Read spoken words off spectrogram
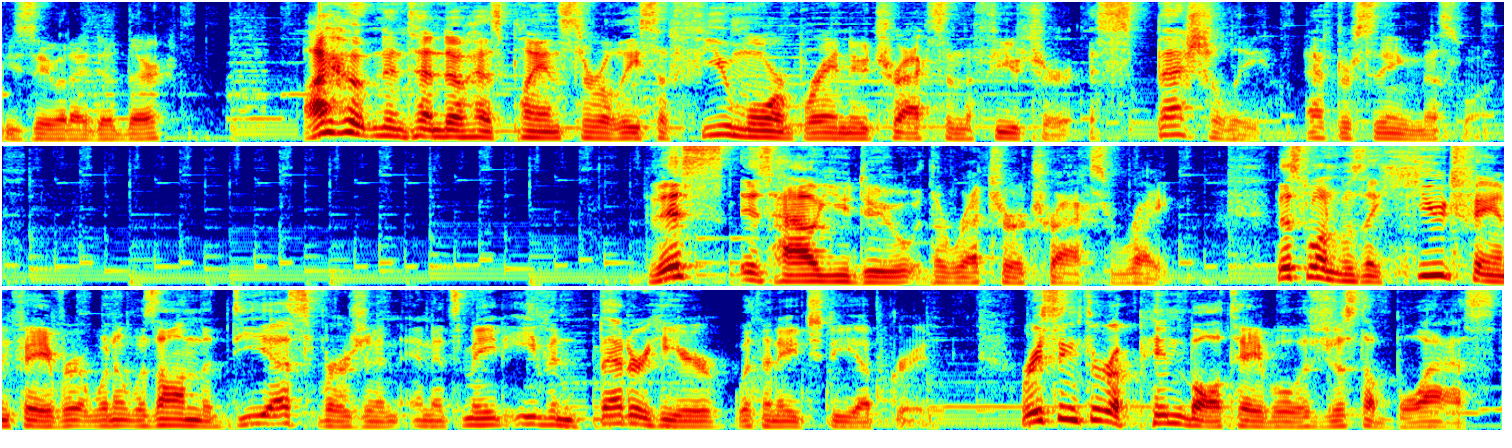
You see what I did there? I hope Nintendo has plans to release a few more brand new tracks in the future, especially after seeing this one. This is how you do the retro tracks right. This one was a huge fan favorite when it was on the DS version, and it's made even better here with an HD upgrade. Racing through a pinball table is just a blast,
